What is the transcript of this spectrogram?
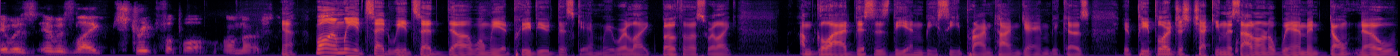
It was it was like street football almost. Yeah. Well, and we had said we had said uh, when we had previewed this game, we were like both of us were like, I'm glad this is the NBC primetime game because if people are just checking this out on a whim and don't know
